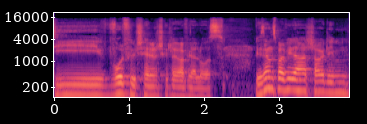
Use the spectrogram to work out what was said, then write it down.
die Wohlfühl Challenge geht auch wieder los. Wir sehen uns bald wieder. Ciao, ihr Lieben.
